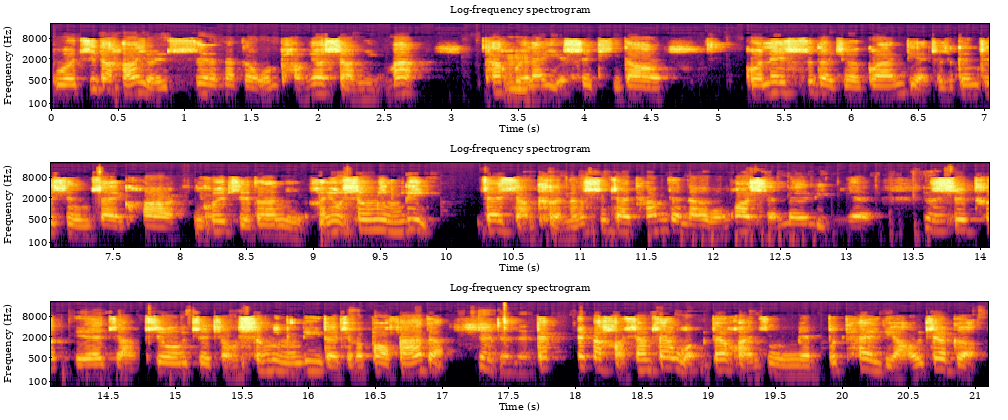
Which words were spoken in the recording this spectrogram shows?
我记得好像有一次，那个我们朋友小宁嘛，他回来也是提到过类似的这个观点，就是跟这些人在一块儿，你会觉得你很有生命力。在想，可能是在他们的那个文化审美里面，是特别讲究这种生命力的这个爆发的。对对对，但这个好像在我们的环境里面不太聊这个，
